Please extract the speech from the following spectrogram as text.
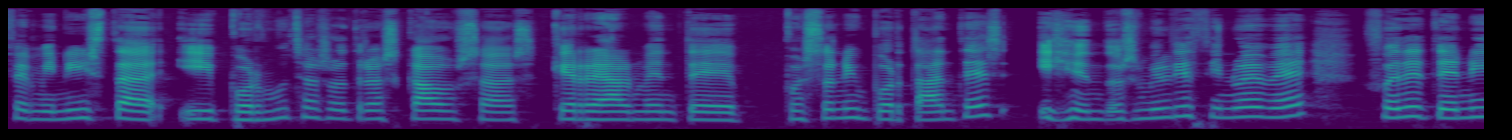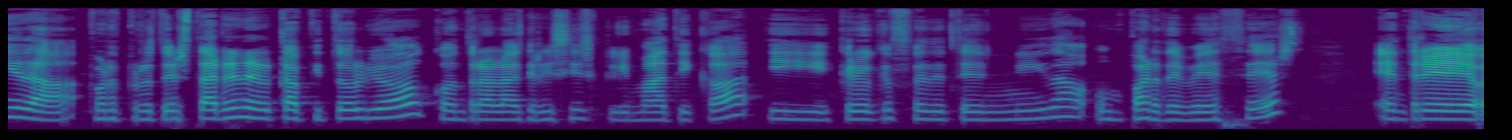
feminista y por muchas otras causas que realmente pues son importantes. Y en 2019 fue detenida por protestar en el Capitolio contra la crisis climática y creo que fue detenida un par de veces entre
